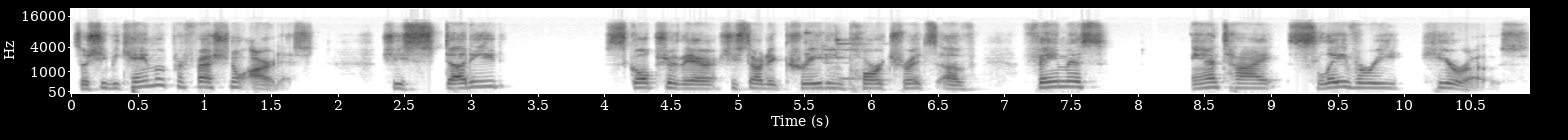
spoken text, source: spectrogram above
So she became a professional artist. She studied sculpture there. She started creating portraits of famous anti slavery heroes.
